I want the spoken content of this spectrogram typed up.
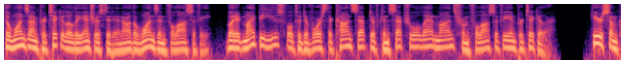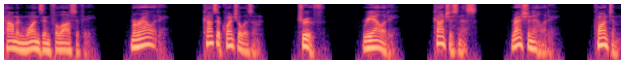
The ones I'm particularly interested in are the ones in philosophy, but it might be useful to divorce the concept of conceptual landmines from philosophy in particular. Here's some common ones in philosophy. Morality, consequentialism, truth, reality, consciousness, rationality, quantum.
